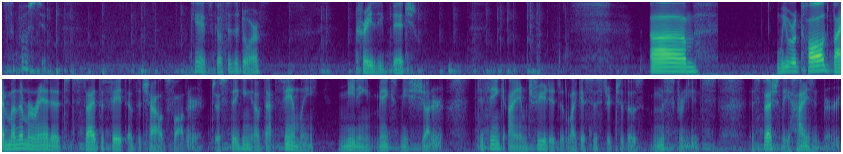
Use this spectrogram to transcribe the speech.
supposed to. Okay, let's go through the door. Crazy bitch. Um, we were called by Mother Miranda to decide the fate of the child's father. Just thinking of that family meeting makes me shudder. To think I am treated like a sister to those miscreants, especially Heisenberg.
